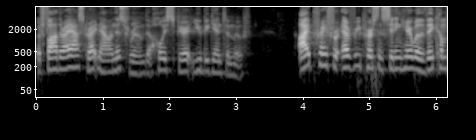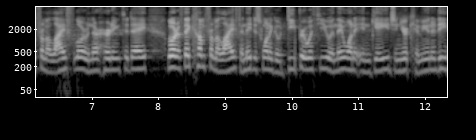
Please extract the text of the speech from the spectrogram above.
But Father, I ask right now in this room that Holy Spirit, you begin to move. I pray for every person sitting here, whether they come from a life, Lord, and they're hurting today. Lord, if they come from a life and they just want to go deeper with you and they want to engage in your community,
